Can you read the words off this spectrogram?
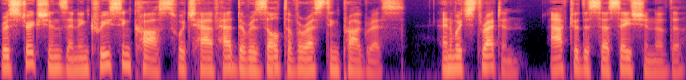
restrictions, and increasing costs which have had the result of arresting progress, and which threaten, after the cessation of the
